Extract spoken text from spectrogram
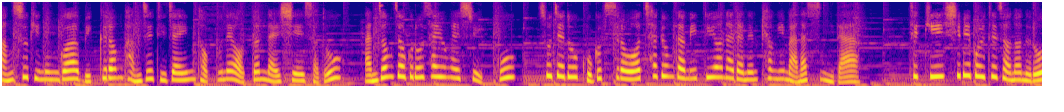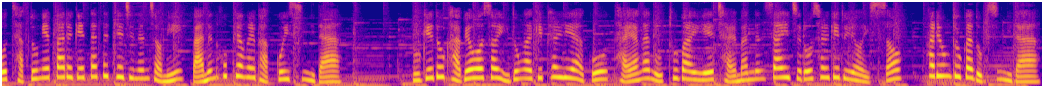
방수 기능과 미끄럼 방지 디자인 덕분에 어떤 날씨에서도 안정적으로 사용할 수 있고 소재도 고급스러워 착용감이 뛰어나다는 평이 많았습니다. 특히 12V 전원으로 작동에 빠르게 따뜻해지는 점이 많은 호평을 받고 있습니다. 무게도 가벼워서 이동하기 편리하고 다양한 오토바이에 잘 맞는 사이즈로 설계되어 있어 활용도가 높습니다.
